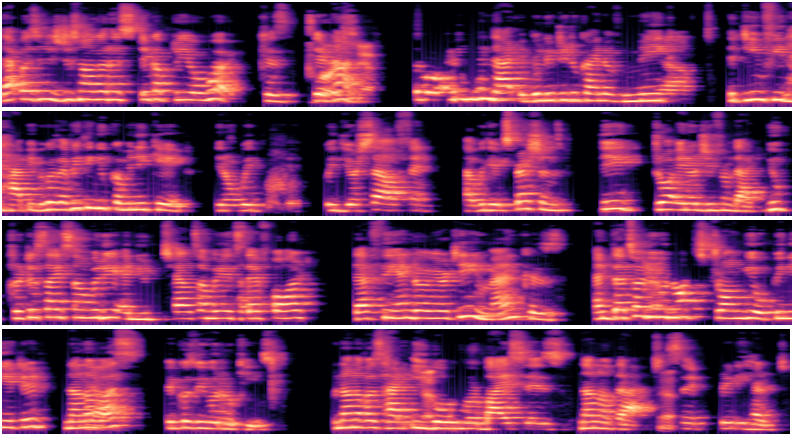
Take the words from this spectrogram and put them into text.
that person is just not going to stick up to your word because they're course, done yeah. so i mean even that ability to kind of make yeah. the team feel happy because everything you communicate you know with with yourself and uh, with your expressions they draw energy from that you criticize somebody and you tell somebody it's their fault that's the end of your team man because and that's why we were not strongly opinionated none yeah. of us because we were rookies none of us had egos yeah. or biases none of that yeah. so it really helped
